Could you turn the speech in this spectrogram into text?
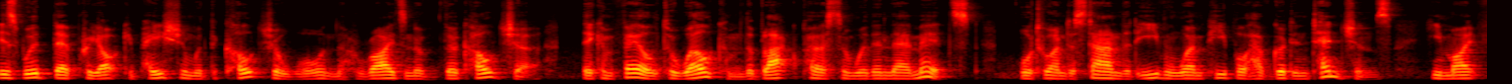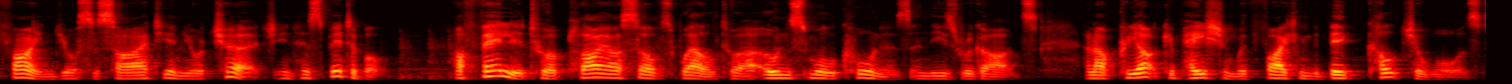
is with their preoccupation with the culture war and the horizon of the culture. They can fail to welcome the black person within their midst, or to understand that even when people have good intentions, he might find your society and your church inhospitable. Our failure to apply ourselves well to our own small corners in these regards, and our preoccupation with fighting the big culture wars,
